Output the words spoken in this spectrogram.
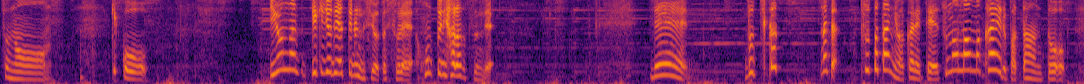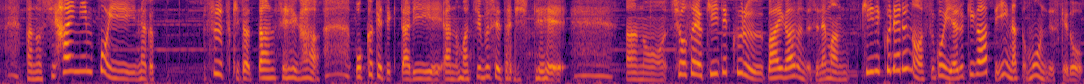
その結構いろんな劇場でやってるんですよ私それ。本当に腹立つんで。でどっちかなんか2パターンに分かれてそのまんま帰るパターンとあの支配人っぽいなんかスーツ着た男性が 追っかけてきたりあの待ち伏せたりしてあの詳細を聞いてくる場合があるんですね。まあ聞いてくれるのはすごいやる気があっていいなと思うんですけど。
